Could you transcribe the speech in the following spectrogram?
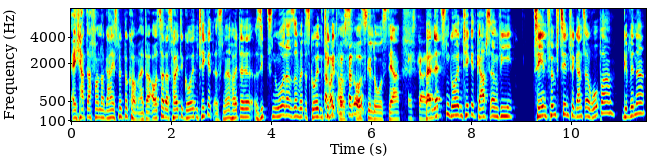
Ich habe davon noch gar nichts mitbekommen, Alter. Außer, dass heute Golden Ticket ist, ne? Heute 17 Uhr oder so wird das Golden Ja, Ticket aus, ausgelost, ja. Echt geil. Beim letzten Golden Ticket gab es irgendwie 10, 15 für ganz Europa Gewinner.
